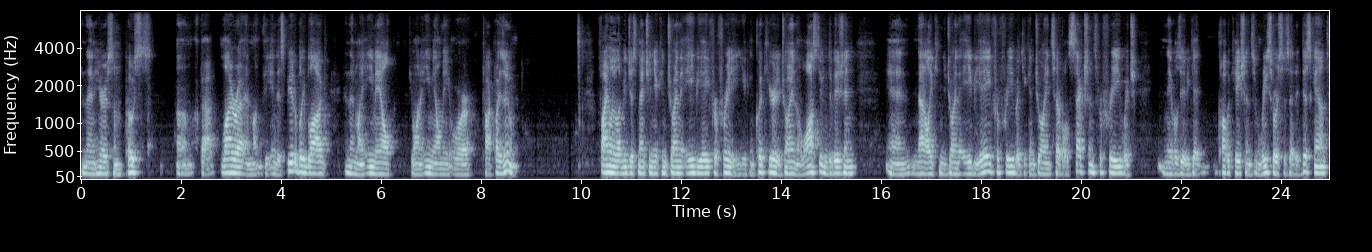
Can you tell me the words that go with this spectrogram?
And then here are some posts um, about LIRA and the Indisputably blog, and then my email if you want to email me or talk by Zoom. Finally, let me just mention you can join the ABA for free. You can click here to join the law student division. And not only can you join the ABA for free, but you can join several sections for free, which enables you to get publications and resources at a discount,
